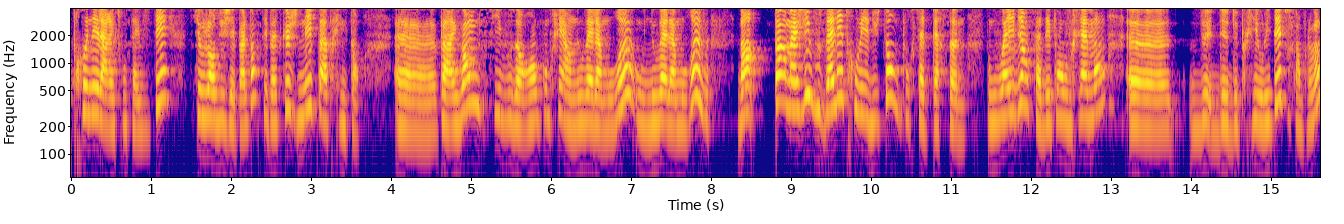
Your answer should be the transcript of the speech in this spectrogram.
Prenez la responsabilité. Si aujourd'hui j'ai pas le temps, c'est parce que je n'ai pas pris le temps. par exemple, si vous en rencontrez un nouvel amoureux ou une nouvelle amoureuse, ben par magie, vous allez trouver du temps pour cette personne. Donc vous voyez bien, ça dépend vraiment euh, de, de, de priorité, tout simplement.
